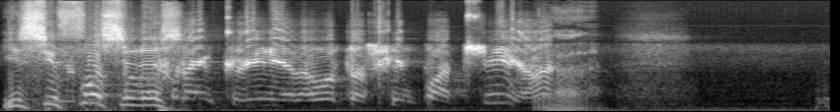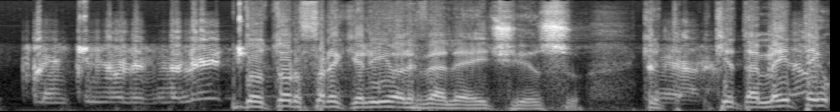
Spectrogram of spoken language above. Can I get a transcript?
E se e fosse nesse. Franklin era outra simpatia, né? Ah. Franklin Oliver Leite. Doutor Franklin Oliver Leite, isso. Que, é. que também é tem,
